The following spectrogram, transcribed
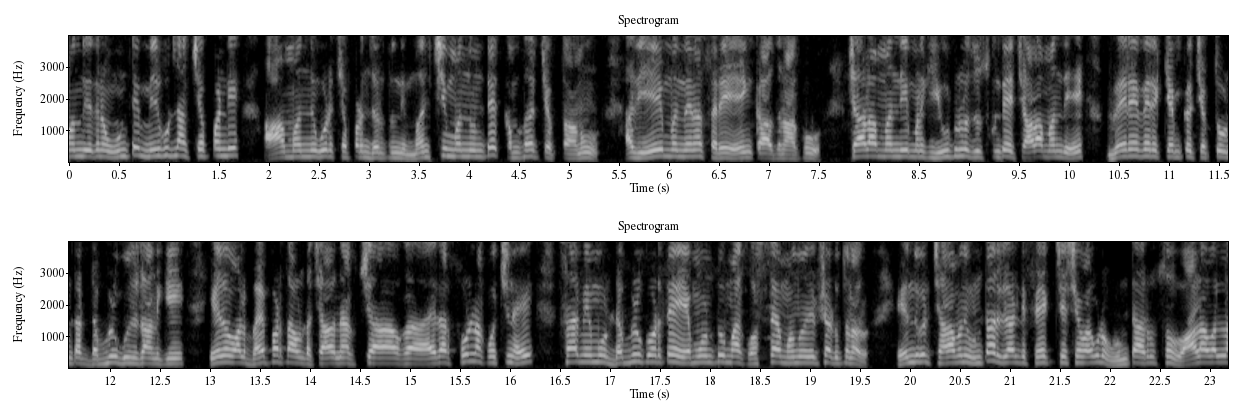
మందు ఏదైనా ఉంటే మీరు కూడా నాకు చెప్పండి. ఆ మందు కూడా చెప్పడం జరుగుతుంది. మంచి మందు ఉంటే కంపల్సరీ చెప్తాను. అది ఏ మందైనా సరే ఏం కాదు నాకు. చాలామంది మనకి యూట్యూబ్లో చూసుకుంటే చాలామంది వేరే వేరే కెమికల్ చెప్తూ ఉంటారు. డబ్బులు గుంజడానికి ఏదో వాళ్ళు భయపడతా ఉంటారు. చాలా నాకు ఒక ఐదారు ఫోన్ నాకు వచ్చినాయి. సార్ మేము డబ్బులు కొడితే అమౌంట్ నాకు వస్తాయా మందు అని చెప్పి అడుగుతున్నారు. ఎందుకంటే చాలా మంది ఉంటారు ఇలాంటి ఫేక్ చేసే వాళ్ళు కూడా ఉంటారు. సో వాళ్ళ వల్ల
